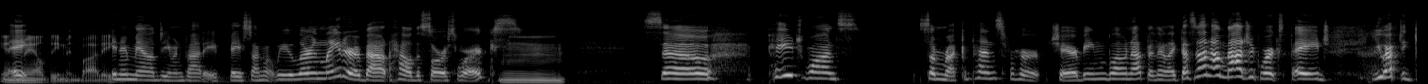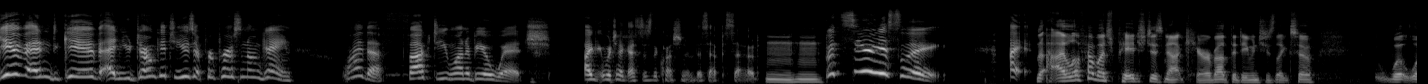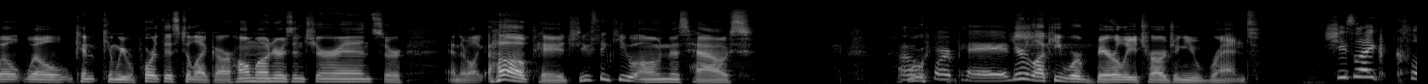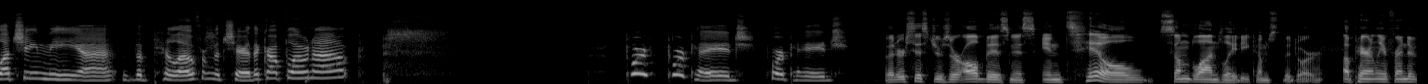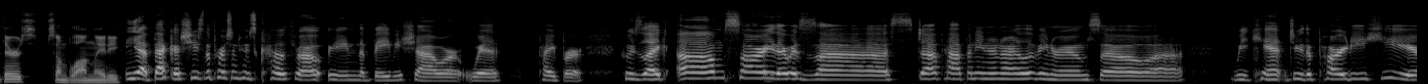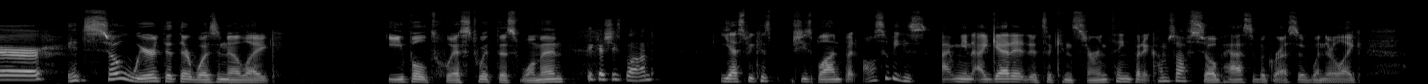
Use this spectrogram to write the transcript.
In A- a male demon body. in a male demon body based on what we learn later about how the source works. Mm, So, Paige wants some recompense for her chair being blown up, and they're like, That's not how magic works, Paige. You have to give and give, and you don't get to use it for personal gain. Why the fuck do you want to be a witch? I, which I guess is the question of this episode. hmm But seriously, I I love how much Paige does not care about the demon. She's like, so. Will, will will can can we report this to like our homeowners insurance or and they're like oh Paige do you think you own this house oh, We're- poor Paige. You're lucky we're barely charging you rent. She's like clutching the uh, the pillow from the chair that got blown up. Poor poor Paige. Poor Paige. But her sisters are all business until some blonde lady comes to the door. Apparently, a friend of theirs, some blonde lady. Yeah, Becca, she's the person who's co-throwing the baby shower with Piper, who's like, um, sorry, there was uh stuff happening in our living room, so uh we can't do the party here. It's so weird that there wasn't a like evil twist with this woman. Because she's blonde. Yes, because she's blonde, but also because I mean, I get it, it's a concern thing, but it comes off so passive aggressive when they're like,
